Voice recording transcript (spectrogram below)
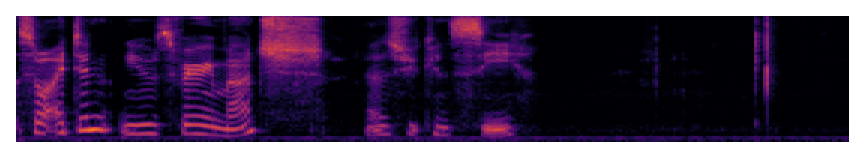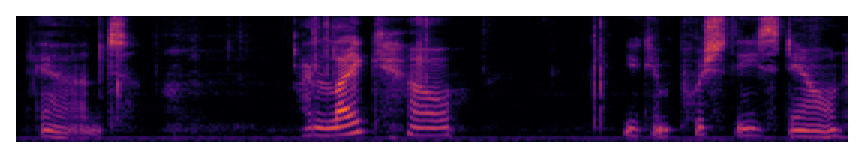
so I didn't use very much as you can see and I like how you can push these down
